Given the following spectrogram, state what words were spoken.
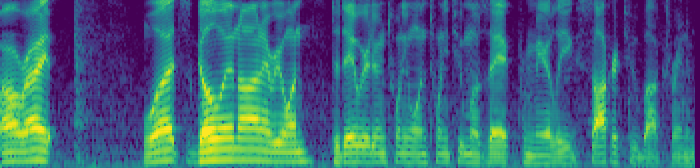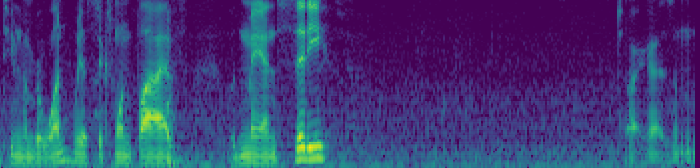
All right. What's going on, everyone? Today we're doing 21-22 Mosaic Premier League Soccer 2-box random team number one. We have 615 with Man City. Sorry, guys. I'm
